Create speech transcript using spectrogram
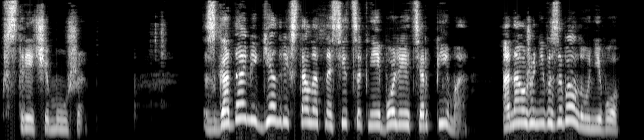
к встрече мужа. С годами Генрих стал относиться к ней более терпимо. Она уже не вызывала у него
